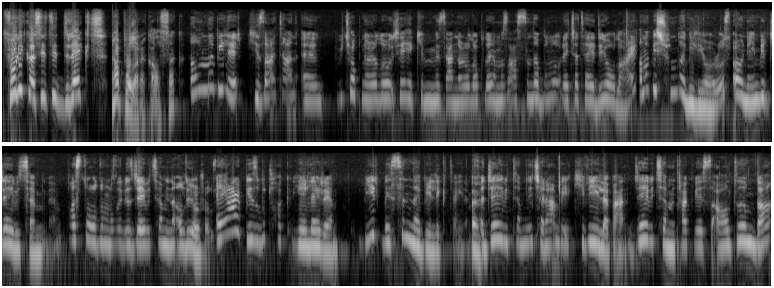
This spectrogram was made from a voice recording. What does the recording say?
Folik asiti direkt hap olarak alsak Alınabilir ki zaten e, birçok nöroloji hekimimiz yani nörologlarımız aslında bunu reçete ediyorlar. Ama biz şunu da biliyoruz. Örneğin bir C vitamini. Hasta olduğumuzda biz C vitamini alıyoruz. Eğer biz bu takviyeleri bir besinle birlikte yine mesela C vitamini içeren bir kiviyle ben C vitamini takviyesi aldığımda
